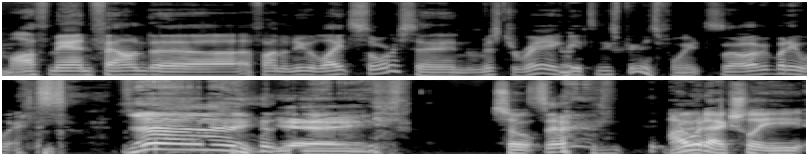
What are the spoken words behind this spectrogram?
Mothman found a found a new light source, and Mister Ray gets an experience point. So everybody wins. Yay! Yay! So So I would actually,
